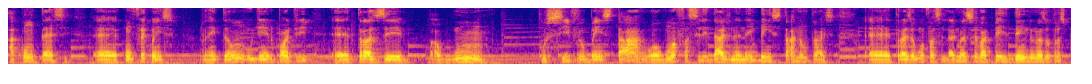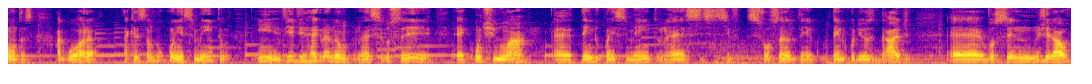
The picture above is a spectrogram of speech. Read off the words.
acontece é, com frequência. Né? Então, o dinheiro pode é, trazer algum possível bem-estar ou alguma facilidade, né? Nem bem-estar não traz, é, traz alguma facilidade, mas você vai perdendo nas outras pontas. Agora, a questão do conhecimento em via de regra não, né? Se você é, continuar é, tendo conhecimento, né? Se, se, se esforçando, tendo, tendo curiosidade, é, você no geral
